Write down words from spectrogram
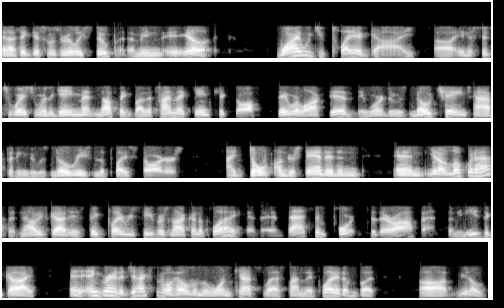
And I think this was really stupid. I mean, you know, why would you play a guy uh, in a situation where the game meant nothing? By the time that game kicked off, they were locked in. They weren't. There was no change happening. There was no reason to play starters. I don't understand it. And and you know, look what happened. Now he's got his big play receivers not going to play, and, and that's important to their offense. I mean, he's a guy. And, and granted, Jacksonville held him to one catch last time they played him, but uh, you know,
